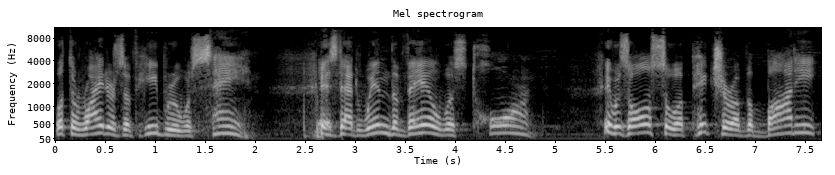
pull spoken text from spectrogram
What the writers of Hebrew were saying is that when the veil was torn, it was also a picture of the body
